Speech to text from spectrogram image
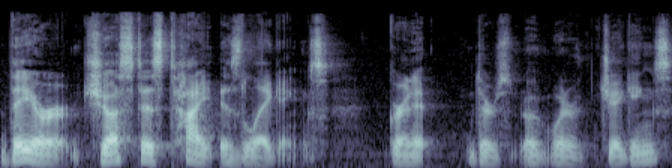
they are just as tight as leggings. Granted, there's uh, what are jeggings?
